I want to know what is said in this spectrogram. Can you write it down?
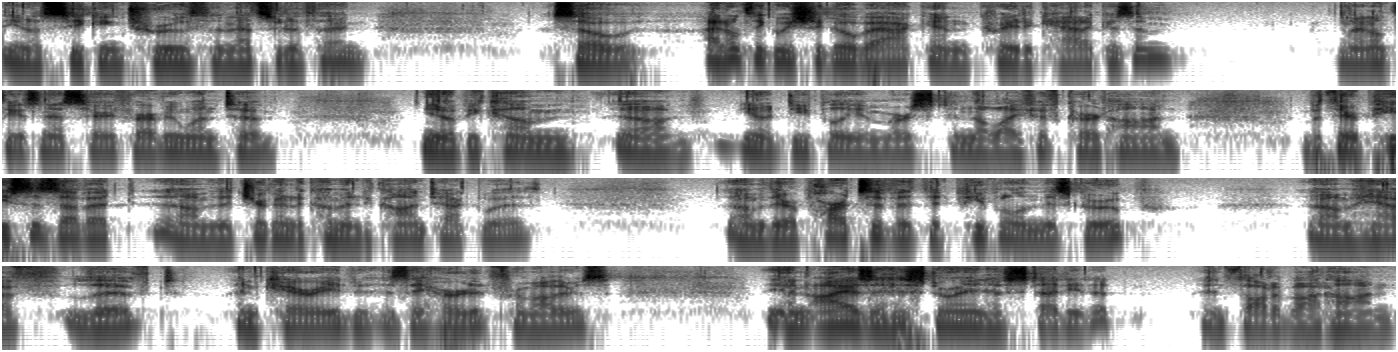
the, you know seeking truth and that sort of thing. So I don't think we should go back and create a catechism. I don't think it's necessary for everyone to, you know, become um, you know deeply immersed in the life of Kurt Hahn. But there are pieces of it um, that you're going to come into contact with. Um, there are parts of it that people in this group um, have lived and carried as they heard it from others. And I, as a historian, have studied it and thought about Hahn.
